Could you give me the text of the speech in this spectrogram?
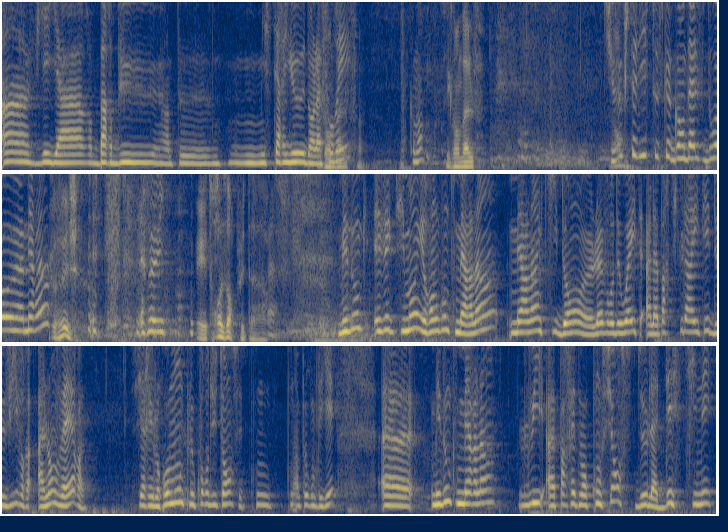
un vieillard barbu, un peu mystérieux dans la forêt. Comment C'est Gandalf. Tu veux que je te dise tout ce que Gandalf doit à Merlin Oui, je- Ah bah oui. Et trois heures plus tard. Mais donc, effectivement, il rencontre Merlin. Merlin qui, dans euh, l'œuvre de White, a la particularité de vivre à l'envers. C'est-à-dire, il remonte le cours du temps, c'est un peu compliqué. Euh, mais donc, Merlin, lui, a parfaitement conscience de la destinée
